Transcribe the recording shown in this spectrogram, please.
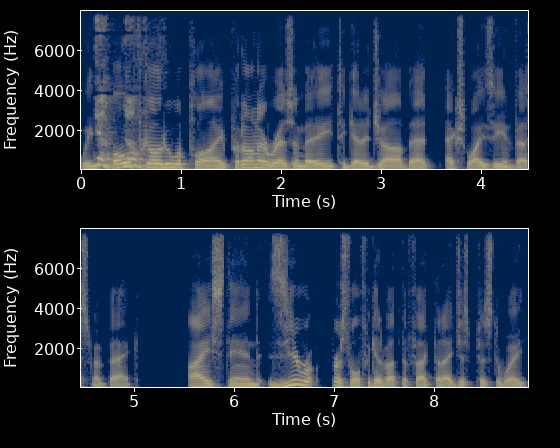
We yeah, both no. go to apply, put on our resume to get a job at XYZ Investment Bank. I stand zero. First of all, forget about the fact that I just pissed away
